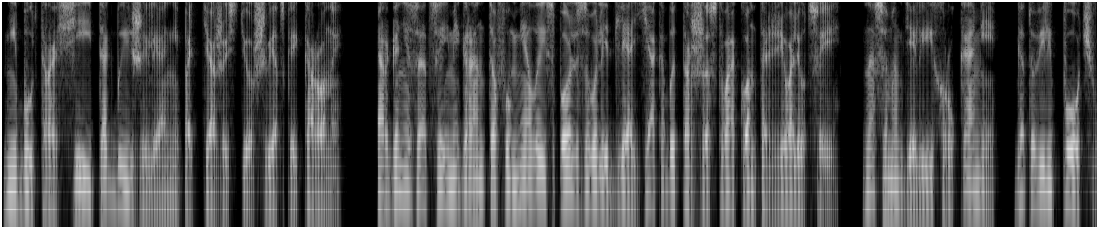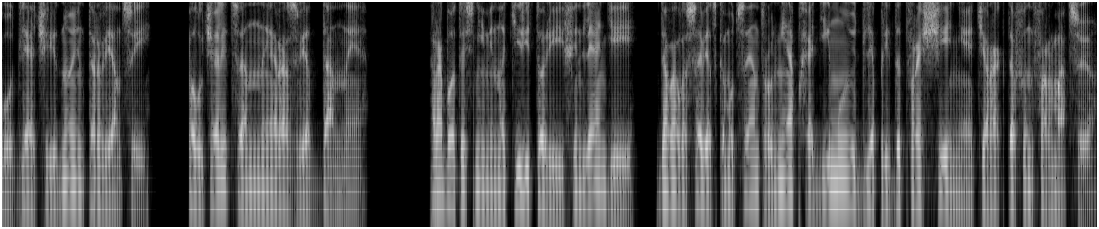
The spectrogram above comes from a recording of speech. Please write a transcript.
Не будь России, так бы и жили они под тяжестью шведской короны. Организации мигрантов умело использовали для якобы торжества контрреволюции. На самом деле их руками готовили почву для очередной интервенции, получали ценные разведданные. Работа с ними на территории Финляндии давала советскому центру необходимую для предотвращения терактов информацию.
